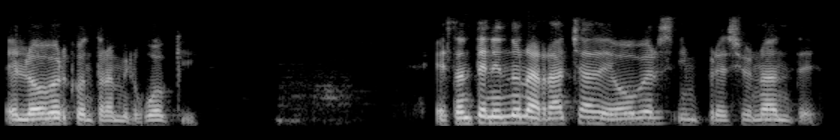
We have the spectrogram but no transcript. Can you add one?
el over contra Milwaukee. Están teniendo una racha de overs impresionante.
